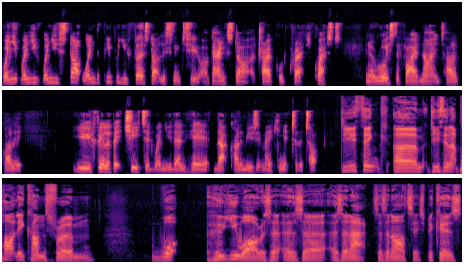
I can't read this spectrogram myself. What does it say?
When you when you when you start when the people you first start listening to are Gang Starr, a tribe called Quest, you know, Royce the Five Nine, Talib Kweli, you feel a bit cheated when you then hear that kind of music making it to the top. Do you think? Um, do you think that partly comes from what who you are as a as a as an act as an artist? Because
